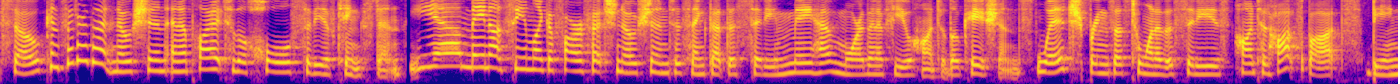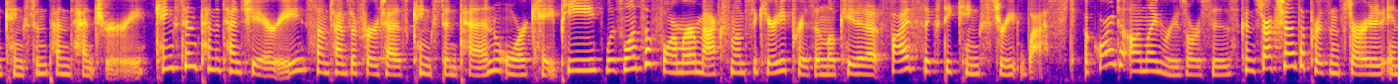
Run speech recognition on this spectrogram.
So consider that notion and apply it to the whole city of Kingston. Yeah, may not seem like a far fetched notion to think that this city may have more than a few haunted locations, which brings us to one of the city's haunted hotspots, being Kingston Penitentiary. Kingston Penitentiary, sometimes referred to as Kingston Pen or KP, was once a former maximum security prison located at 560 King Street West. According to online resources, construction of the prison started in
